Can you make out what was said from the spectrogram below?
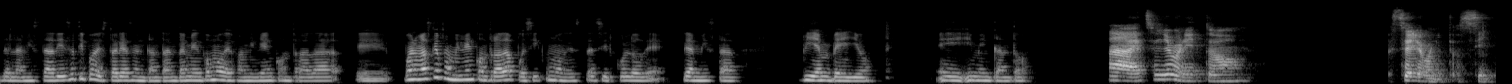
de la amistad y ese tipo de historias me encantan, también como de familia encontrada, eh, bueno, más que familia encontrada, pues sí, como de este círculo de, de amistad bien bello y me encantó. Ay, sello bonito. Sello bonito, sí.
